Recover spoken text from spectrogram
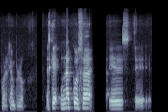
por ejemplo, es que una cosa es eh,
